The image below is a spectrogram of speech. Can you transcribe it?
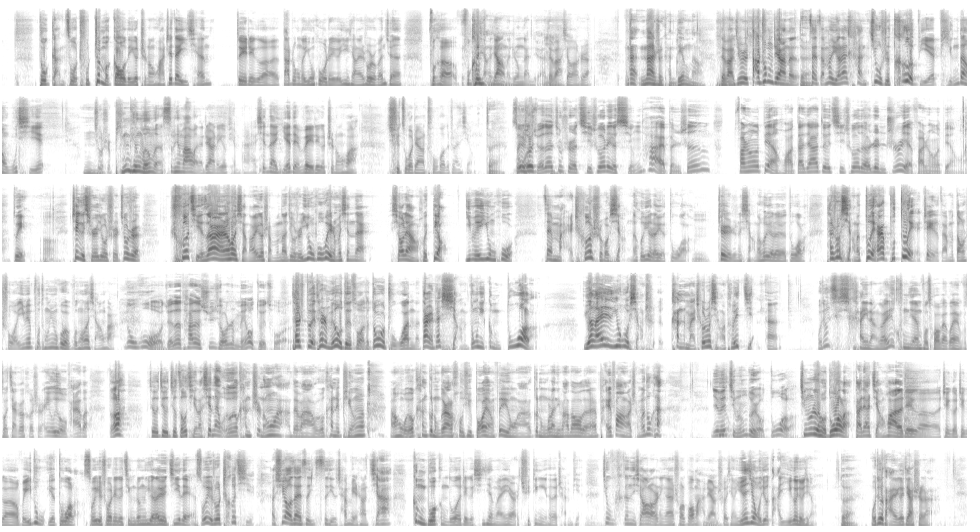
都敢做出这么高的一个智能化，这在以前对这个大众的用户这个印象来说是完全不可不可想象的这种感觉，嗯对吧，肖老师？那那是肯定的。对吧？就是大众这样的，在咱们原来看就是特别平淡无奇，嗯，就是平平稳稳、四平八稳的这样的一个品牌，现在也得为这个智能化去做这样突破的转型。对，所以说我觉得就是汽车这个形态本身发生了变化，大家对汽车的认知也发生了变化对，啊。这个其实就是就是车企自然而然会想到一个什么呢？就是用户为什么现在销量会掉？因为用户在买车时候想的会越来越多了，嗯。这是真的想的会越来越多了。他说想的对还是不对？这个咱们当说，因为不同用户有不同的想法。用户我觉得他的需求是没有对错的。他是对，他是没有对错的，嗯都是主观的，但是他想的东西更多了。原来用户想车，看着买车时候想的特别简单，我就看一两个，哎，空间不错，外观也不错，价格合适，哎呦有牌子，得了，就就就走起了。现在我又要看智能化，对吧？我又看这屏，然后我又看各种各样的后续保养费用啊，各种乱七八糟的排放啊，什么都看。因为竞争对手多了，竞争对手多了，大家讲话的这个这个这个维度也多了，所以说这个竞争越来越激烈。所以说车企它需要在自己自己的产品上加更多更多的这个新鲜玩意儿去定义它的产品。就跟你肖老师你刚才说的宝马这样的车型，原先我就打一个就行，对，我就打一个驾驶感。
